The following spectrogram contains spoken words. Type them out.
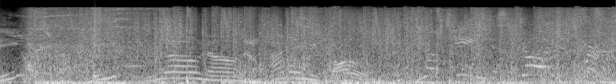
Me? A thief? No, no, no. I'm only borrowing. Your team destroyed a turret.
